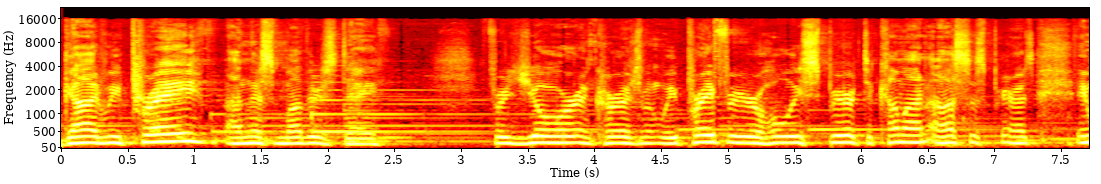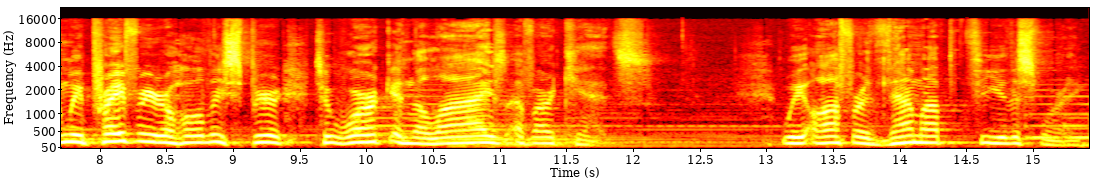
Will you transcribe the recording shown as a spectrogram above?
God, we pray on this Mother's Day for your encouragement. We pray for your Holy Spirit to come on us as parents, and we pray for your Holy Spirit to work in the lives of our kids. We offer them up to you this morning.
